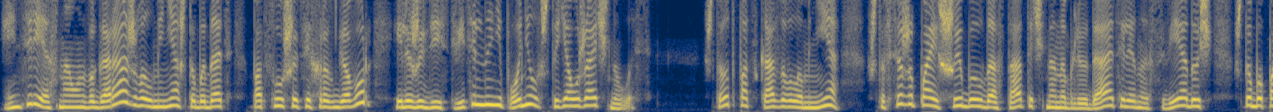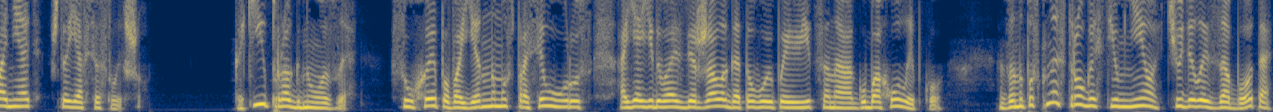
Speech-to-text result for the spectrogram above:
Интересно, он выгораживал меня, чтобы дать подслушать их разговор, или же действительно не понял, что я уже очнулась? Что-то подсказывало мне, что все же Пайши был достаточно наблюдателен и сведущ, чтобы понять, что я все слышу. «Какие прогнозы?» Сухо и по-военному спросил Урус, а я едва сдержала готовую появиться на губах улыбку. За напускной строгостью мне чудилась забота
